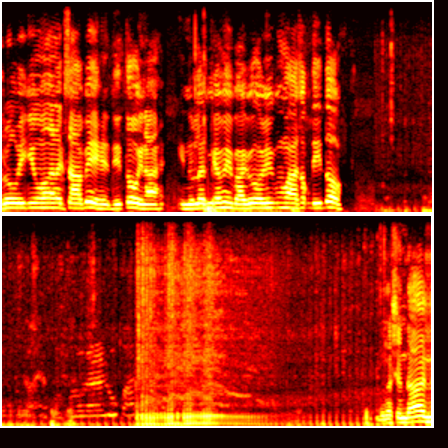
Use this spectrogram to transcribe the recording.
drawing yung mga nagsabi. Dito, ina inulan kami bago kami pumasok dito. Dulas yung daan.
